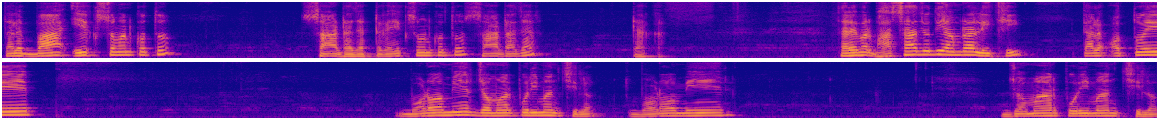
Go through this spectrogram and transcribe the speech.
তাহলে বা এক সমান কত? ষাট হাজার টাকা। এক সমান কত? ষাট হাজার টাকা। তাহলে এবার ভাষা যদি আমরা লিখি, তাহলে অতএব বড় মেয়ের জমার পরিমাণ ছিল, বড় মেয়ের জমার পরিমাণ ছিল।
